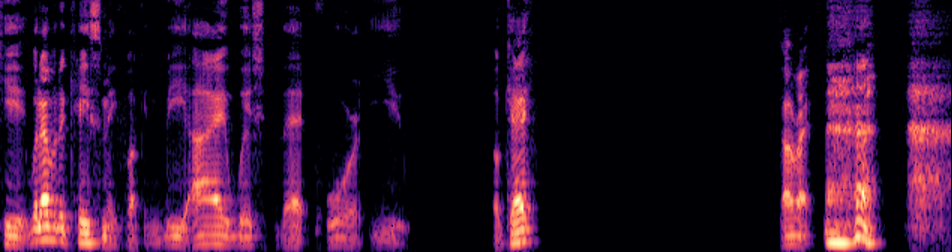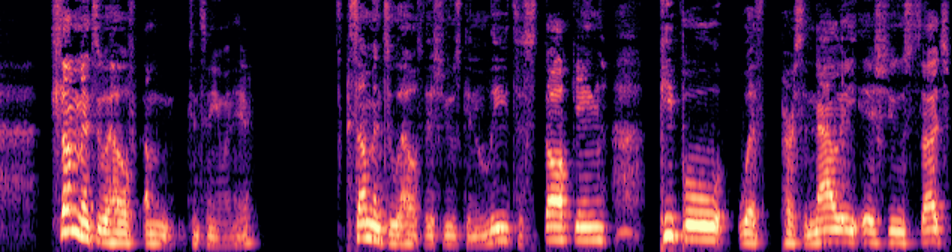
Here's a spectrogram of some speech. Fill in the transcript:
kids, whatever the case may fucking be. I wish that for you. Okay? All right. Some mental health, I'm continuing here. Some mental health issues can lead to stalking. People with personality issues, such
